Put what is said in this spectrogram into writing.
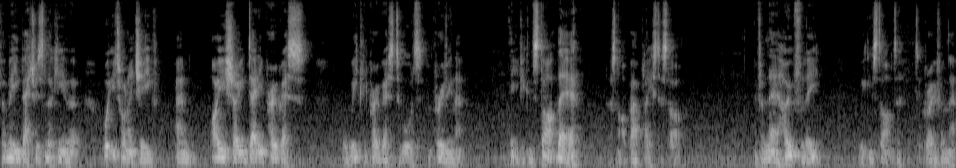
For me, better is looking at what you're trying to achieve and are you showing daily progress or weekly progress towards improving that? I think if you can start there, that's not a bad place to start. And from there, hopefully, we can start to, to grow from that.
